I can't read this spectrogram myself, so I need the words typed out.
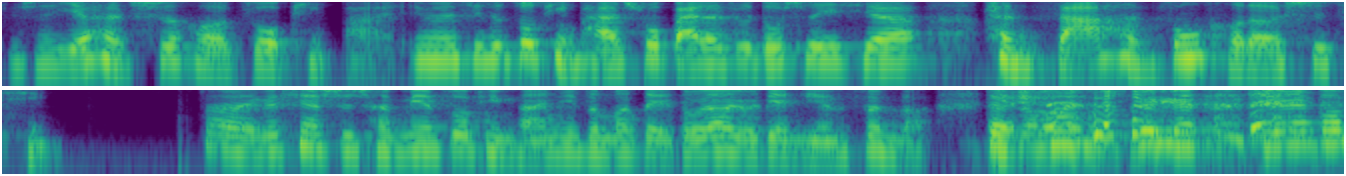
就是也很适合做品牌，因为其实做品牌说白了就都是一些很杂、很综合的事情。在一个现实层面做品牌，你怎么得都要有点年份吧？对，总不能几个月，别人都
